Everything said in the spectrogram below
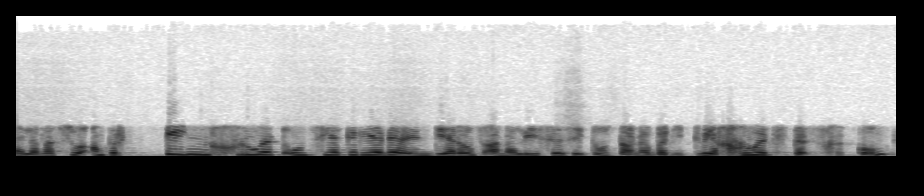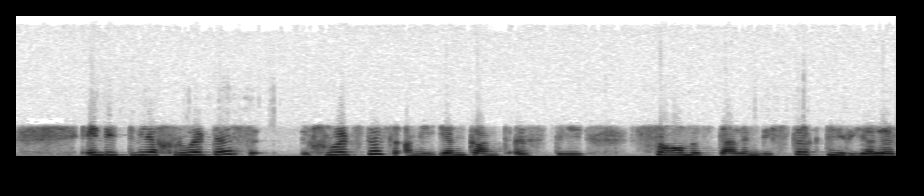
Hulle was so amper 10 groot onsekerhede en deur ons analises het ons dan nou by die twee grootstes gekom. En die twee groters grootstes aan die een kant is die samestelling, die strukturele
